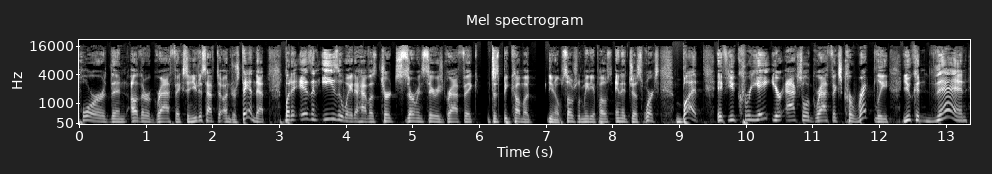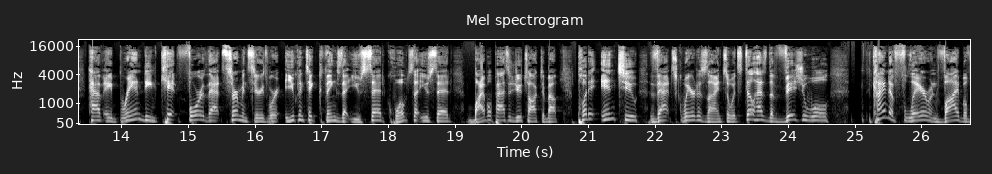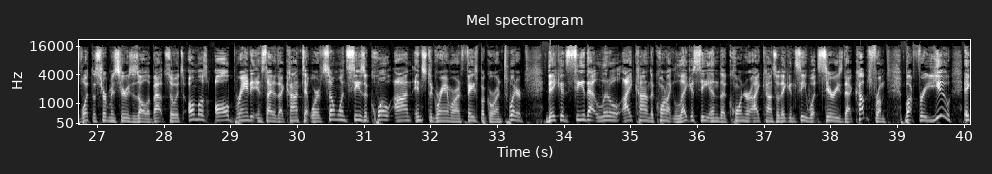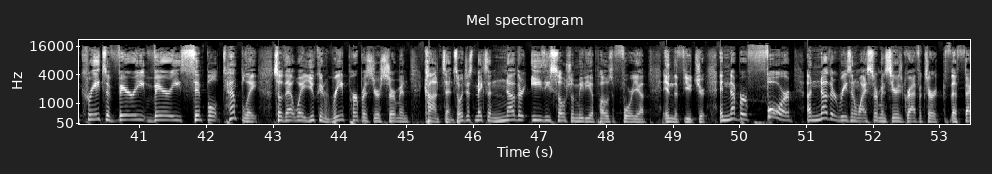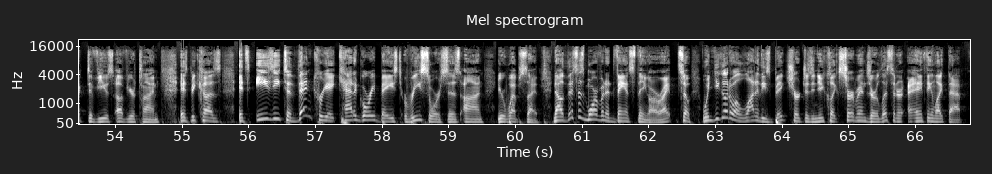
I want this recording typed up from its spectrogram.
poorer than other graphics, and you just have to understand that. But it is an easy way to have a church sermon series graphic just become a you know social media post and it just works but if you create your actual graphics correctly you can then have a branding kit for that sermon series where you can take things that you said quotes that you said bible passage you talked about put it into that square design so it still has the visual kind of flair and vibe of what the sermon series is all about. So it's almost all branded inside of that content where if someone sees a quote on Instagram or on Facebook or on Twitter, they could see that little icon in the corner, like legacy in the corner icon, so they can see what series that comes from. But for you, it creates a very, very simple template so that way you can repurpose your sermon content. So it just makes another easy social media post for you in the future. And number four, another reason why sermon series graphics are effective use of your time is because it's easy to then create category based resources on your website. Now, this is more of an advanced thing, all right? So when you go to a lot of these big churches and you click sermons or listen or anything like that,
